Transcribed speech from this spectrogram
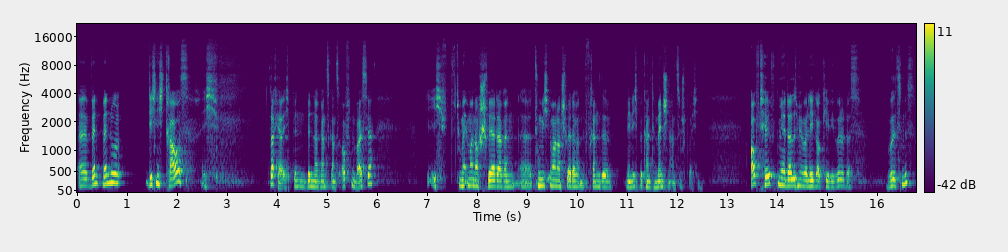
Äh, wenn, wenn du dich nicht traust, ich sag ja, ich bin, bin da ganz, ganz offen, weiß ja, ich tue mir immer noch schwer darin, äh, tue mich immer noch schwer darin, fremde, mir nicht bekannte Menschen anzusprechen. Oft hilft mir, dass ich mir überlege, okay, wie würde das Will Smith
